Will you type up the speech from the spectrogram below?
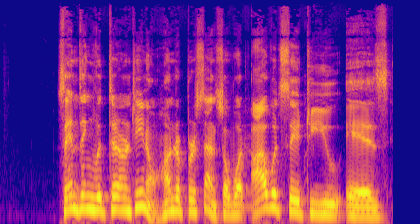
Same thing with Tarantino, 100%. So, what I would say to you is,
